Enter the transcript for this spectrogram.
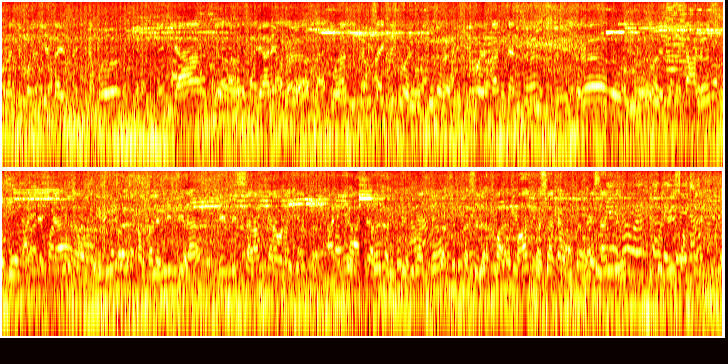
कोणाची मदत घेता येत नाही. त्यामुळं या बी आर एम मुळात कमी सायकलिस्ट वळतात आणि ते वळतात त्यांचं खरं धाडस आणि त्यांच्या निर्मितीला नेहमीच सलाम करावा लागतो. आणि अशा पद्धतीनं सलग पा पाच दिवसात यासारखं पदवी संपादन केली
